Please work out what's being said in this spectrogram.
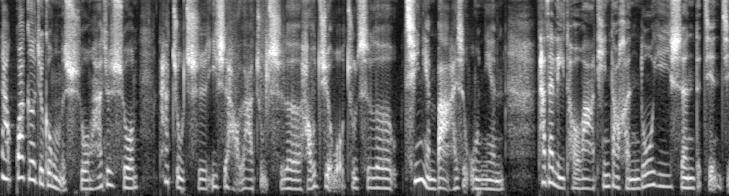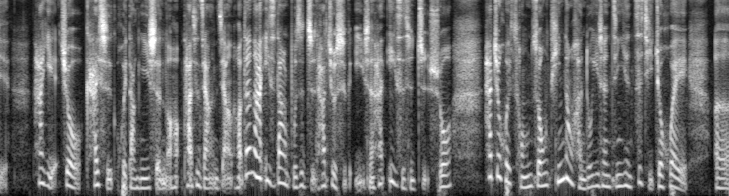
那瓜哥就跟我们说，他就说他主持伊势好辣，主持了好久哦，主持了七年吧，还是五年。他在里头啊，听到很多医生的见解，他也就开始会当医生了哈。他是这样讲的哈，但他意思当然不是指他就是个医生，他意思是指说他就会从中听到很多医生经验，自己就会呃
